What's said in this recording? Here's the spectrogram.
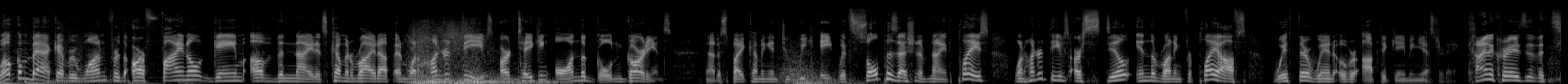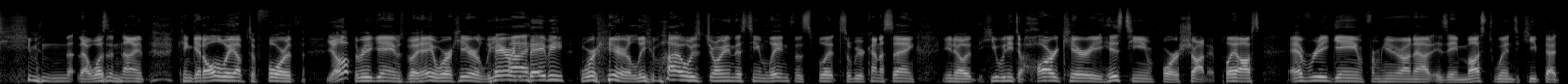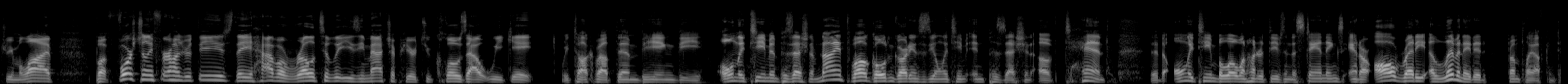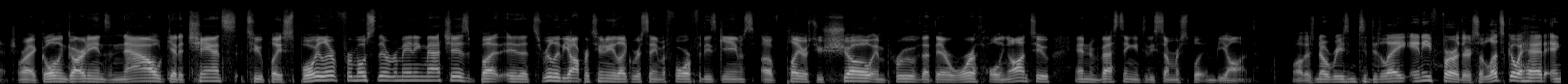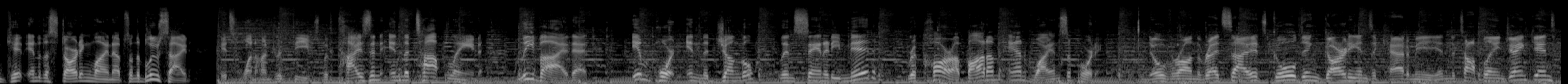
Welcome back, everyone, for the, our final game of the night. It's coming right up, and 100 Thieves are taking on the Golden Guardians. Now, despite coming into Week 8 with sole possession of ninth place, 100 Thieves are still in the running for playoffs with their win over Optic Gaming yesterday. Kind of crazy that the team that wasn't ninth can get all the way up to fourth. Yep. Three games, but hey, we're here. Levi, Parity, baby. We're here. Levi was joining this team late into the split, so we were kind of saying, you know, he would need to hard carry his team for a shot at playoffs. Every game from here on out is a must win to keep that dream alive. But fortunately for 100 Thieves, they have a relatively easy matchup here to close out week eight. We talk about them being the only team in possession of ninth. Well, Golden Guardians is the only team in possession of 10th. They're the only team below 100 Thieves in the standings and are already eliminated from playoff contention. All right, Golden Guardians now get a chance to play spoiler for most of their remaining matches, but it's really the opportunity, like we were saying before, for these games of players to show and prove that they're worth holding on to and investing into the summer split and beyond. Well, there's no reason to delay any further, so let's go ahead and get into the starting lineups. On the blue side, it's 100 Thieves with Kaizen in the top lane, Levi, that import in the jungle, Linsanity mid, Rikara bottom, and Wyan supporting. And over on the red side, it's Golden Guardians Academy. In the top lane, Jenkins.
